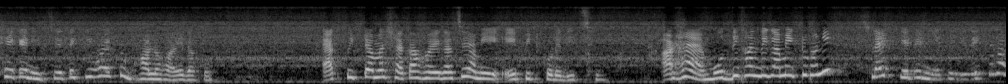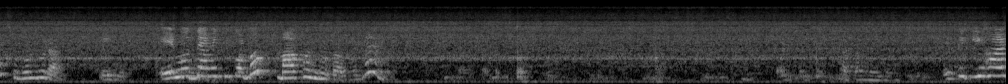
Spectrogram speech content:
সেঁকে নিচ্ছি, এতে কি হয় একটু ভালো হয় দেখো। এক পিঠটা আমার শেখা হয়ে গেছে, আমি এই পিঠ করে দিচ্ছি। আর হ্যাঁ মধ্যিখান থেকে আমি একটুখানি স্লাইড কেটে নিয়েছি দেখতে পাচ্ছ বন্ধুরা? এই যে, এর মধ্যে আমি কি করব? মাখন ঢোকাবো হ্যাঁ? এতে কি হয়?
